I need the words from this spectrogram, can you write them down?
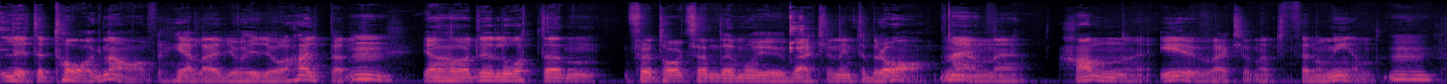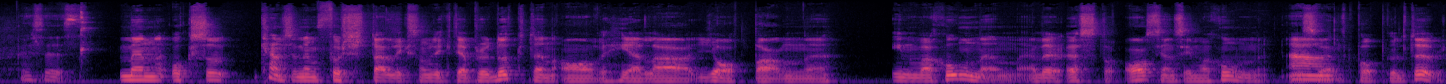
lite tagna av hela Yohio-hypen. Mm. Jag hörde låten för ett tag sedan, den var ju verkligen inte bra. Nej. Men eh, han är ju verkligen ett fenomen. Mm, precis. Men också kanske den första liksom riktiga produkten av hela Japan-invasionen, eller Östasiens invasion i Ja. svensk popkultur.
